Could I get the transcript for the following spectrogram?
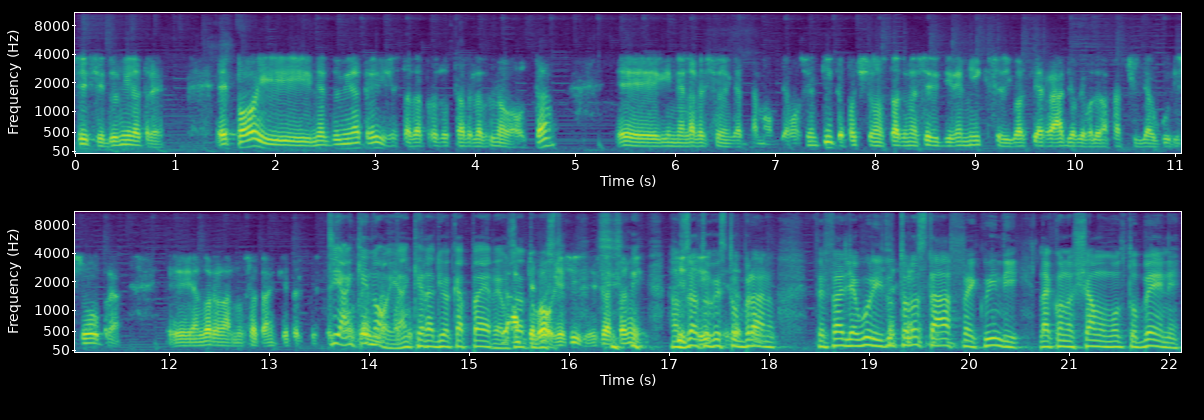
Sì, sì, 2003. E poi nel 2013 è stata prodotta per la prima volta, eh, nella versione che abbiamo, abbiamo sentito, poi ci sono state una serie di remix di qualche radio che voleva farci gli auguri sopra, e allora l'hanno usata anche per questo. Sì, anche noi, anche Radio KR ha usato voi, questo, sì, esattamente. ha Sì, usato sì, questo brano per fare gli auguri di tutto lo staff e quindi la conosciamo molto bene.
